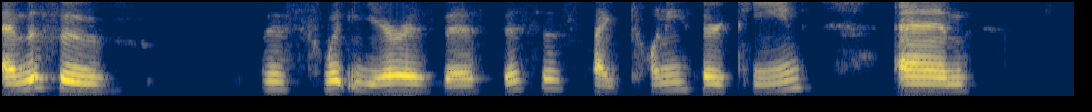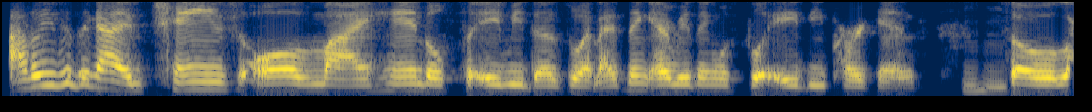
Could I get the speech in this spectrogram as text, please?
And this is this what year is this? This is like 2013. And I don't even think I had changed all of my handles to AV Does What. I think everything was still AV Perkins. Mhm. So like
